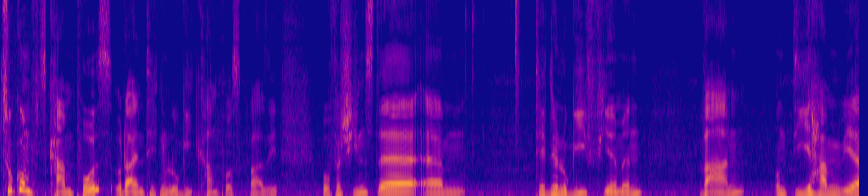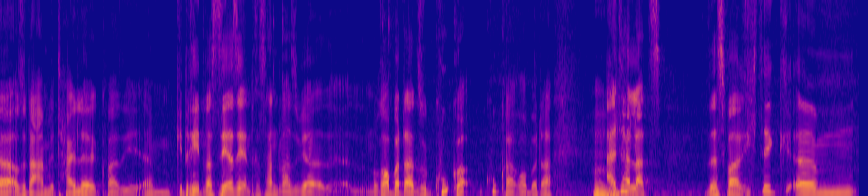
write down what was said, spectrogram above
Zukunftscampus oder ein Technologiecampus quasi, wo verschiedenste ähm, Technologiefirmen waren und die haben wir, also da haben wir Teile quasi ähm, gedreht, was sehr, sehr interessant war. Also wir, äh, ein Roboter, so ein KUKA-Roboter, mhm. alter Latz, das war richtig ähm,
